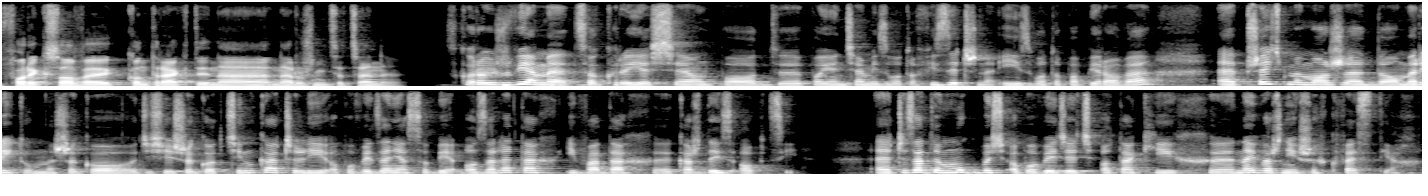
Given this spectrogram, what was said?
forexowe kontrakty na, na różnicę ceny. Skoro już wiemy, co kryje się pod pojęciami złoto fizyczne i złoto papierowe, e, przejdźmy może do meritum naszego dzisiejszego odcinka, czyli opowiedzenia sobie o zaletach i wadach e, każdej z opcji. E, czy zatem mógłbyś opowiedzieć o takich najważniejszych kwestiach?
